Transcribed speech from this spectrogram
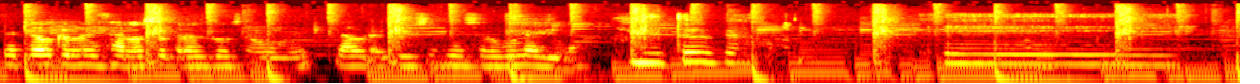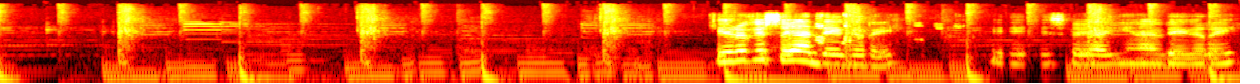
Me tengo que pensar las otras dos aún, ¿eh? Laura, ¿tú tienes alguna idea? Me toca. Eh, Yo creo que soy alegre. Eh, soy alguien alegre.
